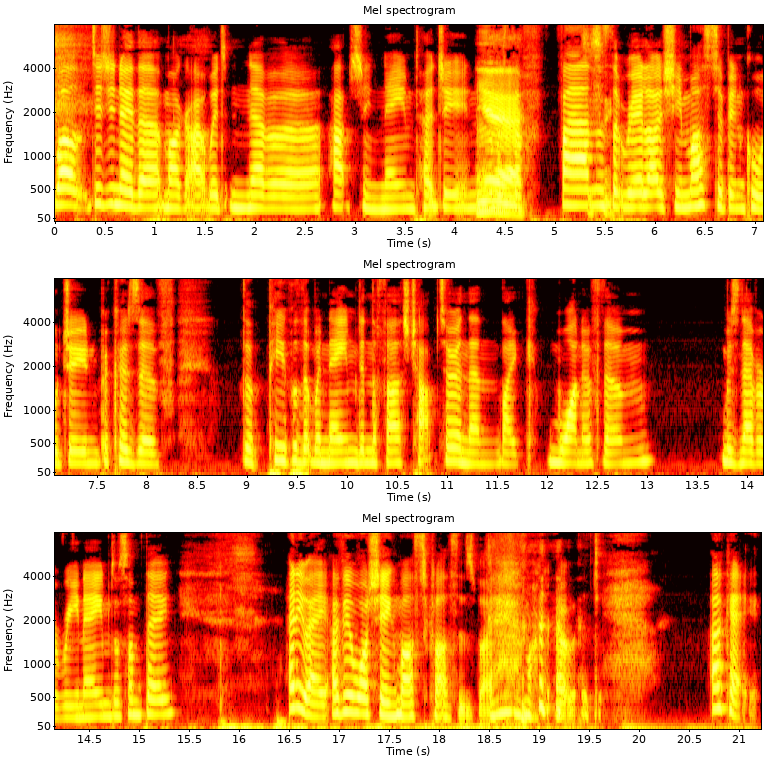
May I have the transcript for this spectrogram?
Well, did you know that Margaret Atwood never actually named her June? Yeah. It was the fans that realised she must have been called June because of the people that were named in the first chapter, and then like one of them was never renamed or something. Anyway, I've been watching masterclasses by Margaret Atwood. Okay,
